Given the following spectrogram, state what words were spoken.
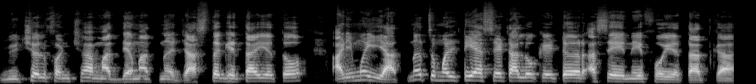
म्युच्युअल फंडच्या माध्यमातनं जास्त घेता येतो. आणि मग यातनंच मल्टी ॲसेट अलोकेटर असे एन एफ ओ येतात का?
